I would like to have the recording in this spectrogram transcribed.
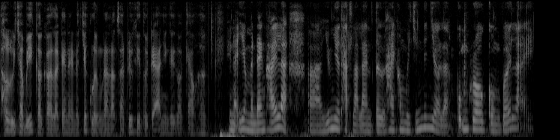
thử cho biết coi coi là cái này nó chất lượng ra làm sao trước khi tôi trả những cái gói cao hơn thì nãy giờ mình đang thấy là à, giống như thạch là làm từ 2019 đến giờ là cũng grow cùng với lại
